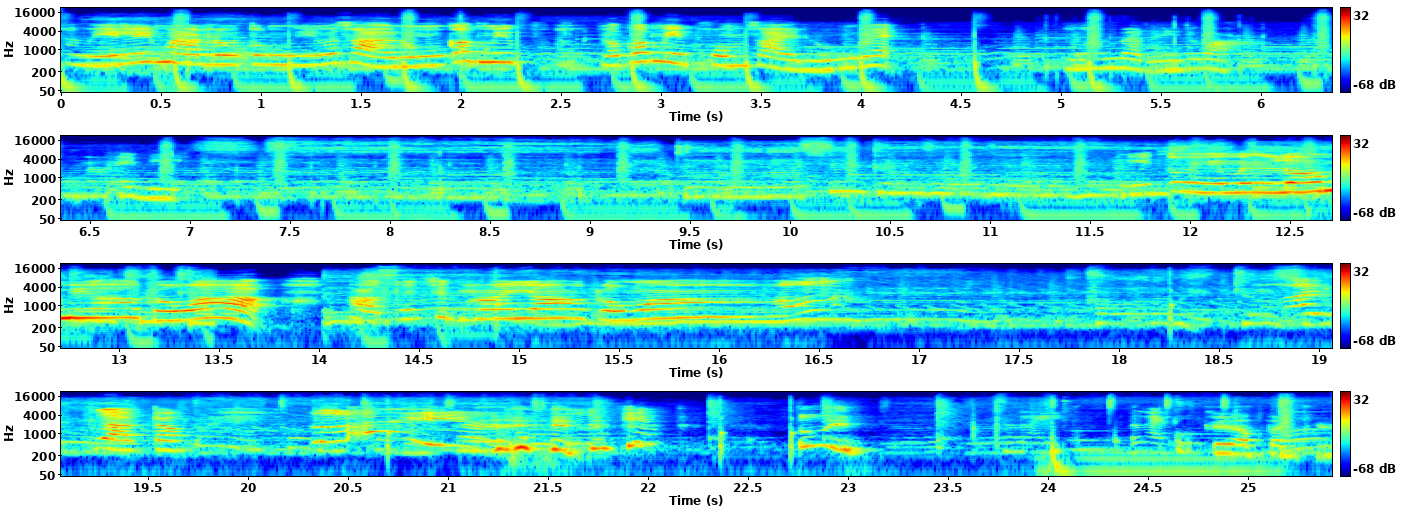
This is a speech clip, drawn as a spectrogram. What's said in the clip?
ทำไมเรีบมาเลยตรงนี้ว่าสายลุงก็มีแล้วก็มีพรมสายลุงด้วยทำแบบนี้ดีกว่าง่ายดี นี่ตรงนี้มันเริ่มยากแล้วว่าเอาแค่สิบห้ายากแล้วว่าเฮ้ยเกือบจะเฮ้ยตุ้ยอะไรอะไรเกือบเหมือนกัน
